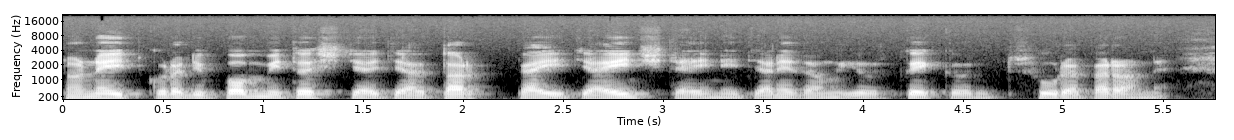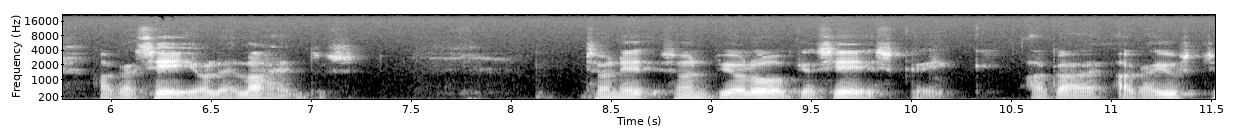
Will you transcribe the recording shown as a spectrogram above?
no neid kuradi pommitõstjaid ja tarkpäid ja Einsteinid ja need on ju, kõik on suurepärane, aga see ei ole lahendus. see on, see on bioloogia sees kõik, aga, aga just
